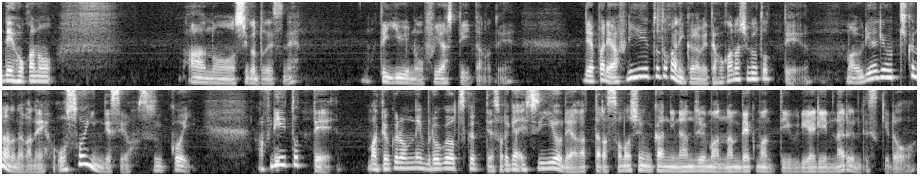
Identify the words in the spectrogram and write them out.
で、他の、あの、仕事ですね。っていうのを増やしていたので、で、やっぱりアフィリエイトとかに比べて他の仕事って、まあ、売り上げ大きくなるのがね、遅いんですよ。すっごい。アフィリエイトって、まあ、極論ね、ブログを作って、それが SEO で上がったら、その瞬間に何十万、何百万っていう売り上げになるんですけど、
